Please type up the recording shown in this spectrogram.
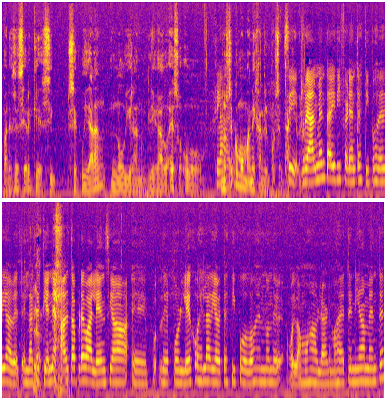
parece ser que si se cuidaran no hubieran llegado a eso. O no sé cómo manejan el porcentaje. Sí, realmente hay diferentes tipos de diabetes. La que tiene alta prevalencia eh, de, por lejos es la diabetes tipo 2, en donde hoy vamos a hablar más detenidamente.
